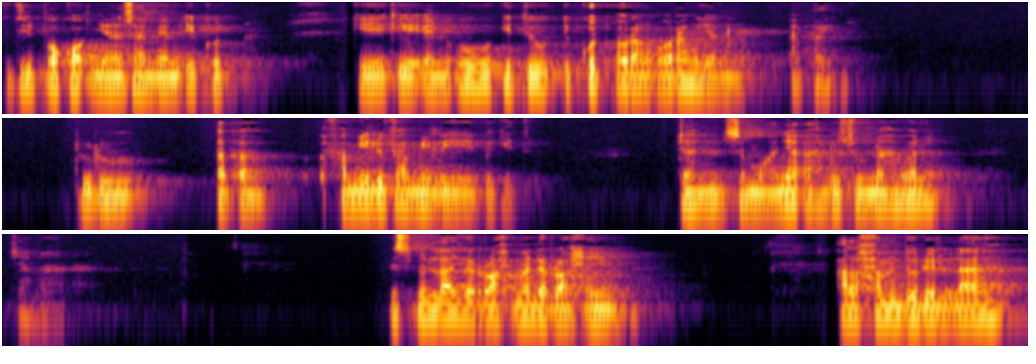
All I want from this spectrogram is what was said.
Jadi pokoknya sampean ikut GGNU itu ikut orang-orang yang apa ini? Dulu apa family-family begitu. Dan semuanya ahlu sunnah wal jamaah. Bismillahirrahmanirrahim. Alhamdulillah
